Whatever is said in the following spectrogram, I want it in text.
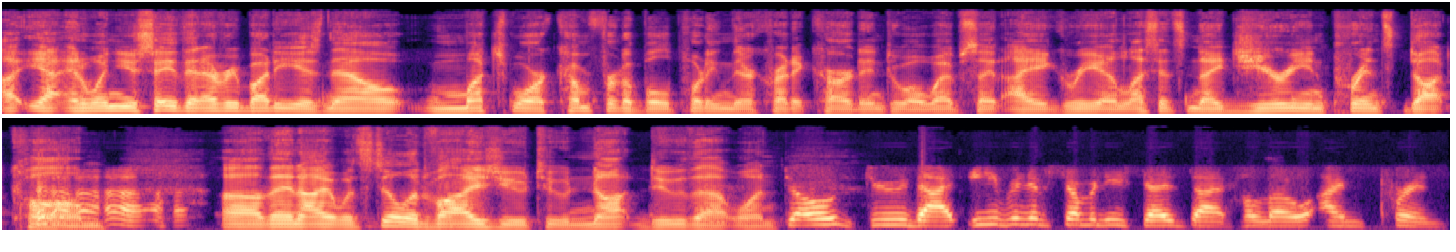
Uh, yeah, and when you say that everybody is now much more comfortable putting their credit card into a website, I agree. Unless it's NigerianPrince.com, uh, then I would still advise you to not do that one. Don't do that. Even if somebody says that, hello, I'm Prince.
